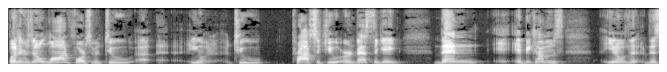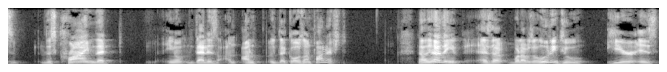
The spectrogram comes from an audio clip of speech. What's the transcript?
But if there's no law enforcement to, uh, you know, to prosecute or investigate, then it becomes, you know, this, this crime that you know that is un, un, that goes unpunished. Now the other thing, as a, what I was alluding to here, is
